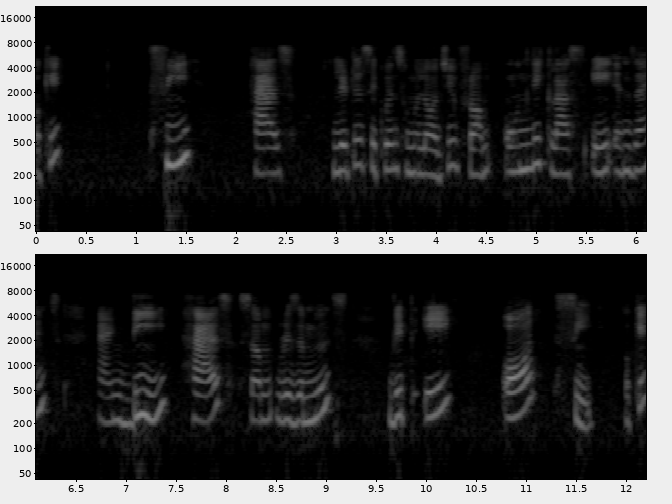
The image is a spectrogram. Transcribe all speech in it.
okay? C has little sequence homology from only class A enzymes and D has some resemblance with A or C okay?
